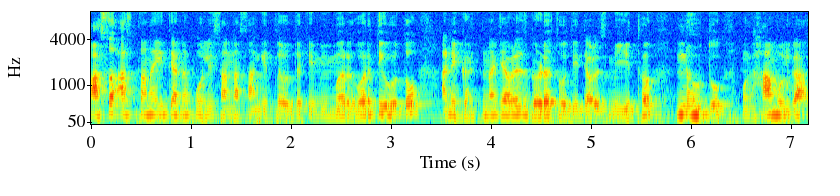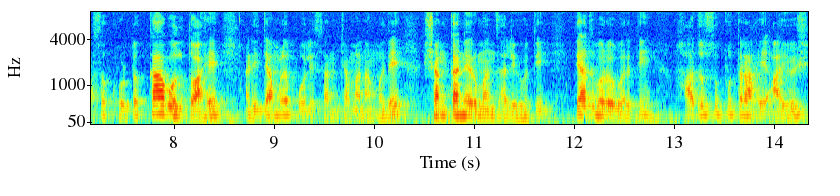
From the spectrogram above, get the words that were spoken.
असं असतानाही त्यानं पोलिसांना सांगितलं होतं की मी मर वरती होतो आणि घटना ज्यावेळेस घडत होती त्यावेळेस मी इथं नव्हतो. मग हा मुलगा असं खोटं का बोलतो आहे? आणि त्यामुळे पोलिसांच्या मनामध्ये शंका निर्माण झाली होती. त्याचबरोबर ती हा जो सुपुत्र आहे आयुष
